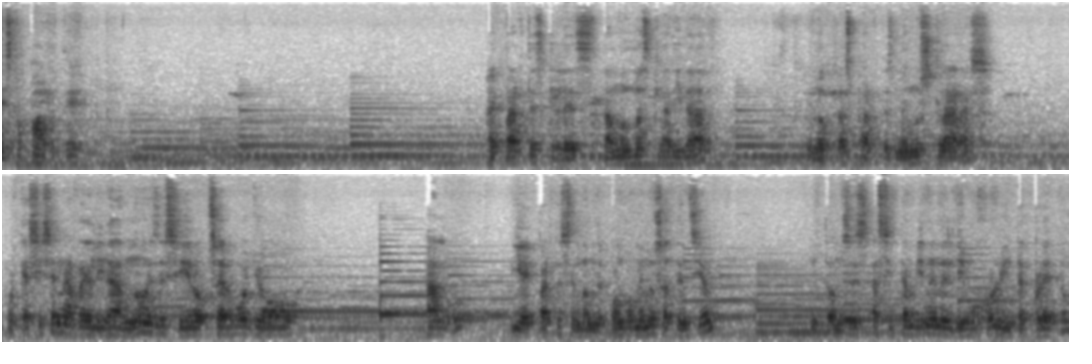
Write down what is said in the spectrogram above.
esta parte. Hay partes que les damos más claridad, en otras partes menos claras, porque así es en la realidad, ¿no? Es decir, observo yo algo y hay partes en donde pongo menos atención, entonces así también en el dibujo lo interpreto.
